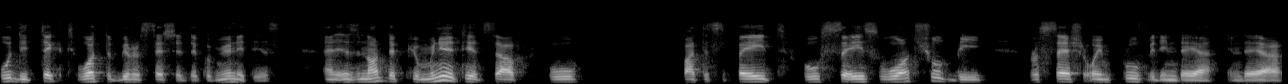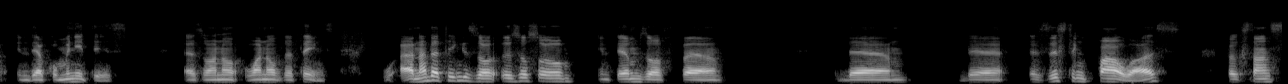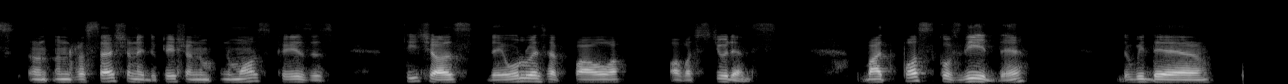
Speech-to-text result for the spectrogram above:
who detect what to be researched in the communities. And it's not the community itself who participate, who says what should be researched or improved in their, in their, in their communities as one of, one of the things. Another thing is, is also in terms of uh, the, the existing powers for instance, in, in research and education, in most cases, teachers, they always have power over students. But post-COVID, eh, with the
